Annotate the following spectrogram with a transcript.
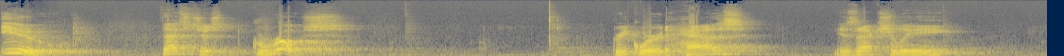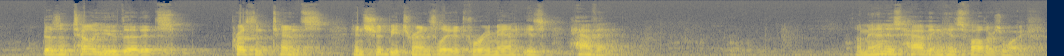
Ew, that's just gross. Greek word has is actually doesn't tell you that it's present tense and should be translated for a man is having. A man is having his father's wife.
